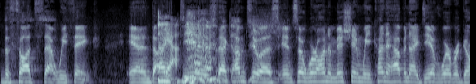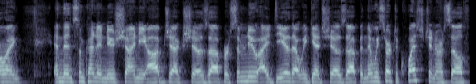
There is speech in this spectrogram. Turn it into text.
the thoughts that we think and the oh, ideas yeah. that come to us. And so we're on a mission. We kind of have an idea of where we're going. And then some kind of new shiny object shows up or some new idea that we get shows up. And then we start to question ourselves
